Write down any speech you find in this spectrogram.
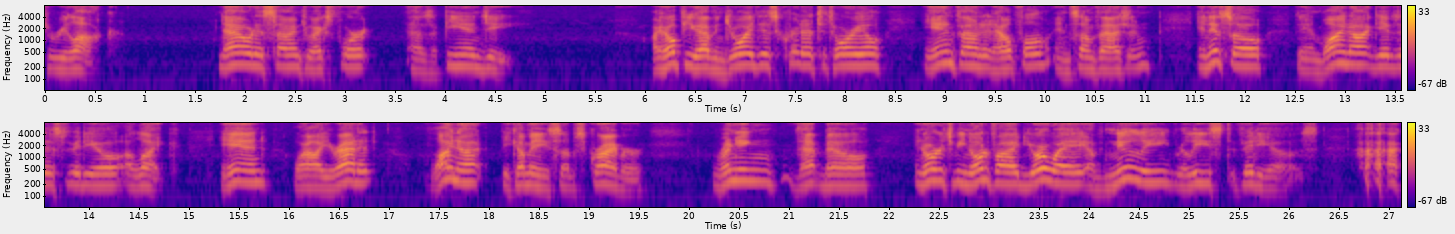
to relock. Now it is time to export as a PNG. I hope you have enjoyed this Krita tutorial and found it helpful in some fashion. And if so, then why not give this video a like? And while you're at it, why not become a subscriber, ringing that bell in order to be notified your way of newly released videos.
